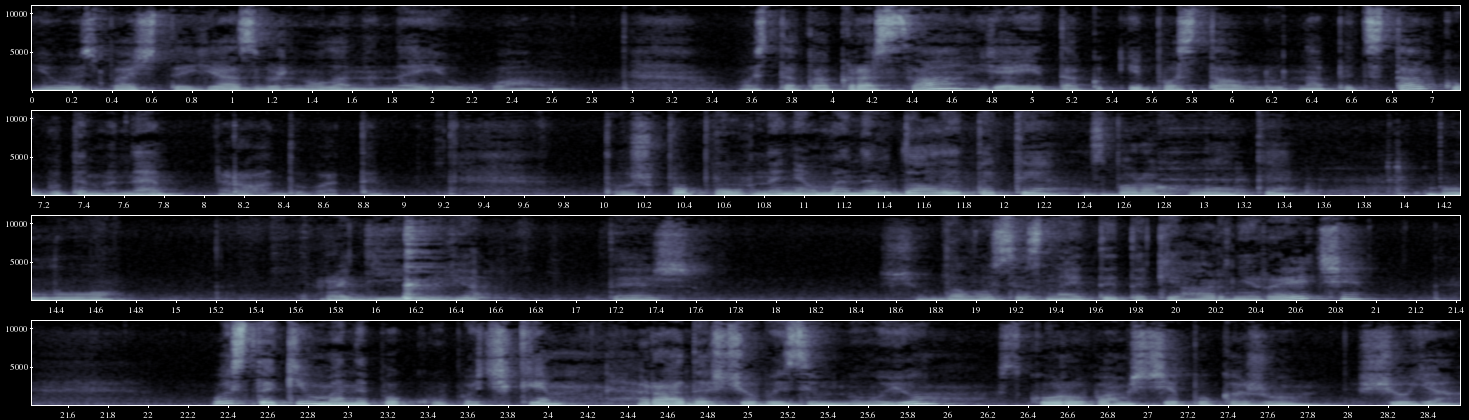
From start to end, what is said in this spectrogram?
і ось, бачите, я звернула на неї увагу. Ось така краса, я її так і поставлю на підставку, буде мене радувати. Тож, поповнення в мене вдали таке з барахолки було. Радію я теж, що вдалося знайти такі гарні речі. Ось такі в мене покупочки. Рада, що ви зі мною. Скоро вам ще покажу, що я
